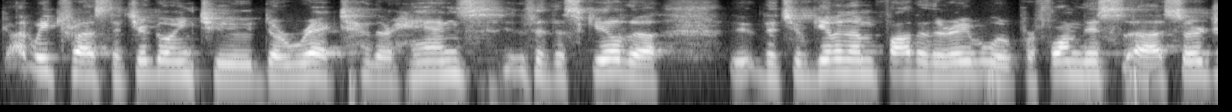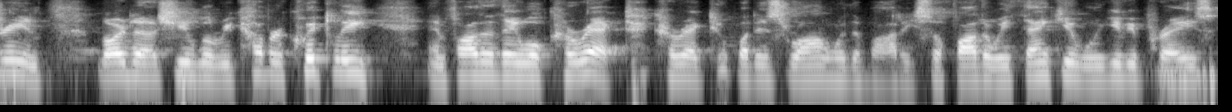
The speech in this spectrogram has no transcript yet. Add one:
God, we trust that you're going to direct their hands, the skill the, that you've given them. Father, they're able to perform this uh, surgery. And Lord, uh, she will recover quickly. And Father, they will correct, correct what is wrong with the body. So, Father, we thank you. We give you praise.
